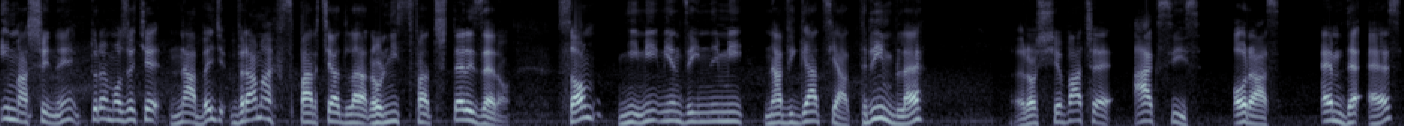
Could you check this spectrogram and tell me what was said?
i maszyny, które możecie nabyć w ramach wsparcia dla rolnictwa 4.0. Są nimi m.in. nawigacja Trimble, rozsiewacze Axis oraz MDS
